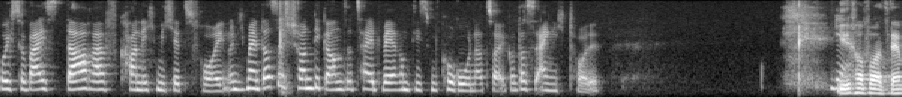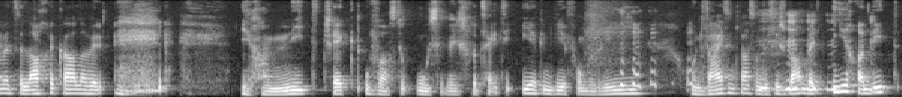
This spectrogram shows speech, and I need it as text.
wo ich so weiß, darauf kann ich mich jetzt freuen. Und ich meine, das ist schon die ganze Zeit während diesem Corona-Zeug und das ist eigentlich toll. Ja. Ich habe vorhin sehr mit lachen, Carla, weil ich habe nicht gecheckt, auf was du raus willst. Erzählt sie irgendwie vom Rhein und weiss nicht was. Und es ist warm, weil ich habe nicht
